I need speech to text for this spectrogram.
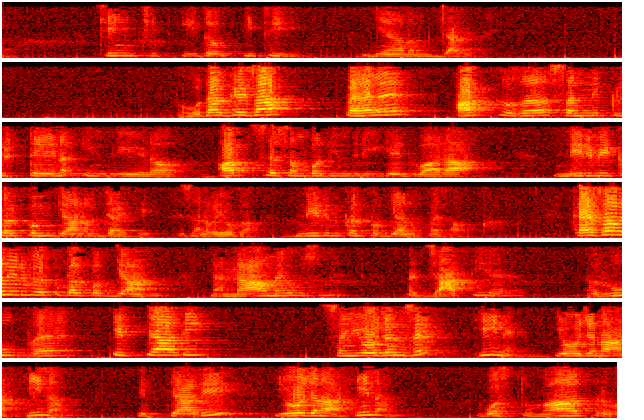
किंचित इदम इति ज्ञानम जायते। तो होता कैसा? पहले अर्थ सन्निकृष्टेन इंद्रियण अर्थ से संबद्ध इंद्रिय के द्वारा निर्विकल्पम ज्ञानम जायते। ऐसा नहीं होगा। निर्विकल्प ज्ञान कैसा होगा। कैसा हो निर्विकल्प ज्ञान न नाम है उसमें, न जाति है, न रूप है, इत्यादि संयोजन से हीन है योजना हीनम इत्यादि योजना हीनम वस्तु मात्र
